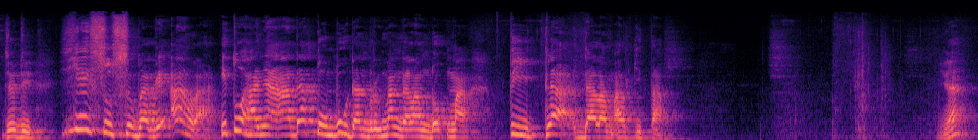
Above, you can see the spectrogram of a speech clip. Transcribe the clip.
Jadi Yesus sebagai Allah itu hanya ada tumbuh dan berkembang dalam dogma, tidak dalam Alkitab. Ya,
